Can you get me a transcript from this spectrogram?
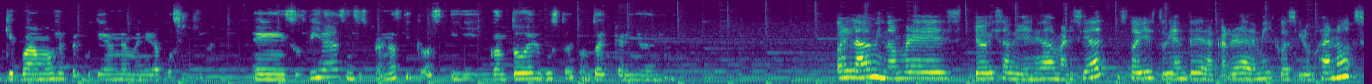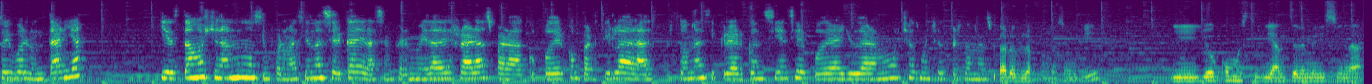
y que podamos repercutir de una manera positiva en sus vidas, en sus pronósticos y con todo el gusto y con todo el cariño del mundo. Hola, mi nombre es Joyce Avellaneda Marcial, soy estudiante de la carrera de médico cirujano, soy voluntaria y estamos llenándonos información acerca de las enfermedades raras para poder compartirla a las personas y crear conciencia y poder ayudar a muchas, muchas personas. Claro, de la Fundación GIS y yo como estudiante de medicina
